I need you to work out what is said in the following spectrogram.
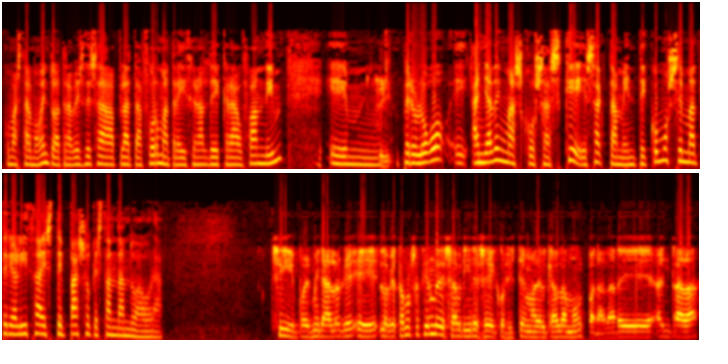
como hasta el momento, a través de esa plataforma tradicional de crowdfunding. Em, pero luego eh, añaden más cosas. ¿Qué exactamente? ¿Cómo se materializa este paso que están dando ahora? Sí, pues mira, lo que, eh, lo que estamos haciendo es abrir ese ecosistema del que hablamos para dar eh, entrada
